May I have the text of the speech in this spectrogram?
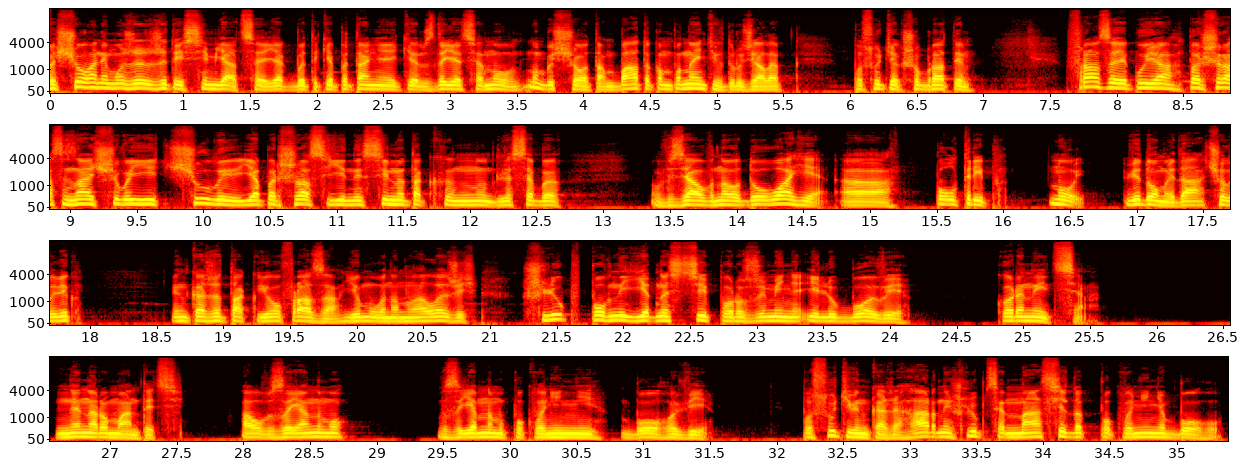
без чого не може жити сім'я? Це якби таке питання, яке здається, ну, ну без чого там багато компонентів, друзі, але по суті, якщо брати фраза, яку я перший раз не знаю, що ви її чули, я перший раз її не сильно так ну, для себе взяв на, до уваги. А, Пол Тріп, ну, відомий да, чоловік. Він каже так: його фраза, йому вона належить: шлюб повний єдності, порозуміння і любові корениться не на романтиці, а у взаємному, взаємному поклонінні Богові. По суті, він каже, гарний шлюб це наслідок поклоніння Богу.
